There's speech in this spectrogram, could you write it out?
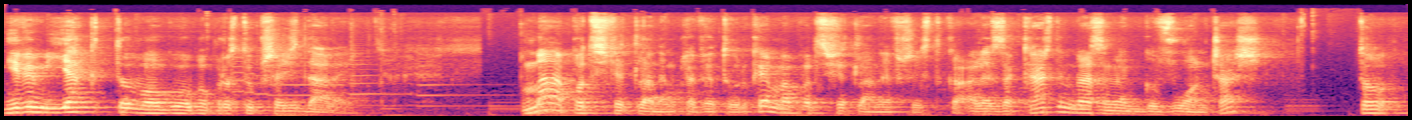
nie wiem jak to mogło po prostu przejść dalej. Ma podświetlaną klawiaturkę, ma podświetlane wszystko, ale za każdym razem jak go włączasz, to,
